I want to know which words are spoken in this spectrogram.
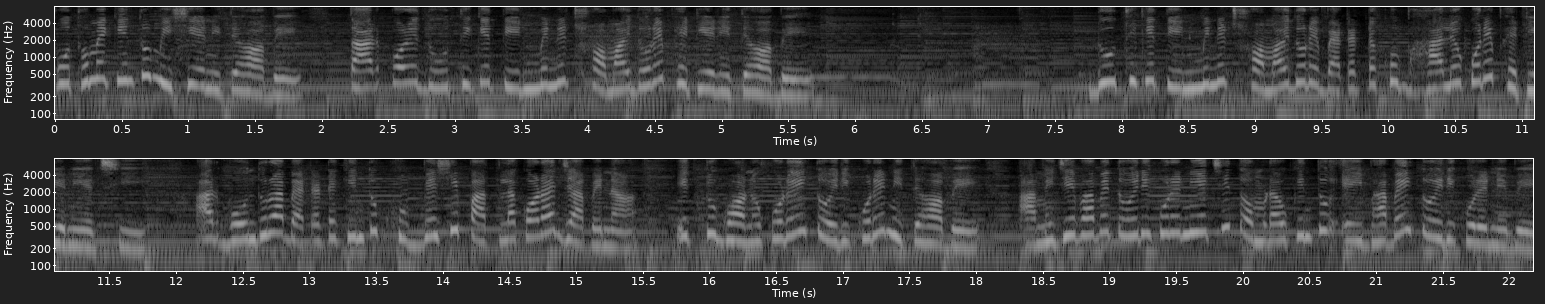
প্রথমে কিন্তু মিশিয়ে নিতে হবে। তারপরে দু থেকে তিন মিনিট সময় ধরে ফেটিয়ে নিতে হবে। দু থেকে তিন মিনিট সময় ধরে ব্যাটারটা খুব ভালো করে ফেটিয়ে নিয়েছি। আর বন্ধুরা, ব্যাটারটা কিন্তু খুব বেশি পাতলা করা যাবে না। একটু ঘন করেই তৈরি করে নিতে হবে। আমি যেভাবে তৈরি করে নিয়েছি, তোমরাও কিন্তু এইভাবেই তৈরি করে নেবে।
